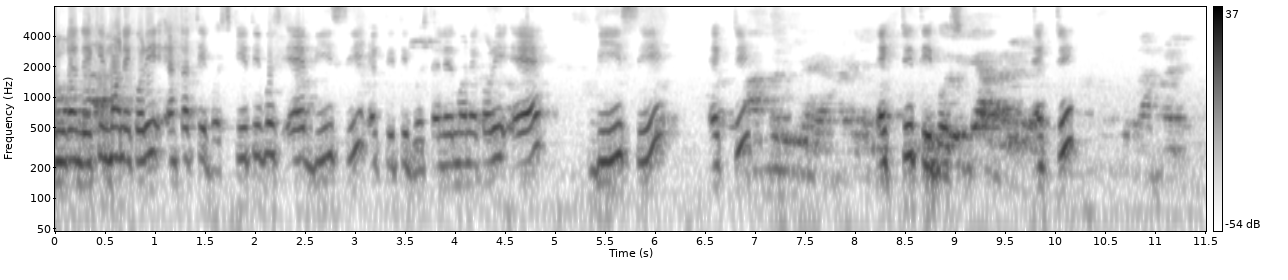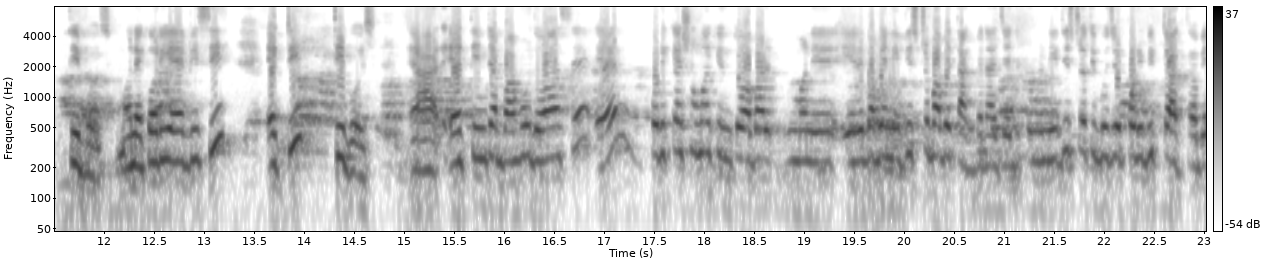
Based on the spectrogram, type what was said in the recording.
আমরা দেখি, মনে করি একটা ত্রিভুজ। কি ত্রিভুজ? এ বি সি একটি ত্রিভুজ। তাহলে মনে করি এ বি সি একটি একটি ত্রিভুজ। একটি ত্রিভুজ। মনে করি এ বি সি একটি ত্রিভুজ। আর এর তিনটা বাহু দেওয়া আছে, এর পরীক্ষার সময় কিন্তু আবার মানে এভাবে নির্দিষ্টভাবে থাকবে না যে কোনো নির্দিষ্ট ত্রিভুজের পরিবৃত্ত আঁকতে হবে,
